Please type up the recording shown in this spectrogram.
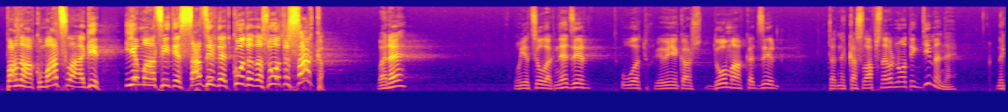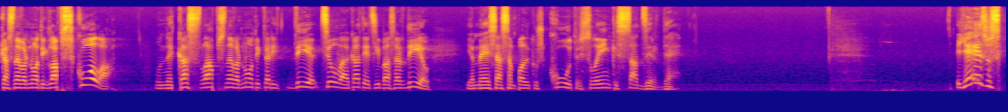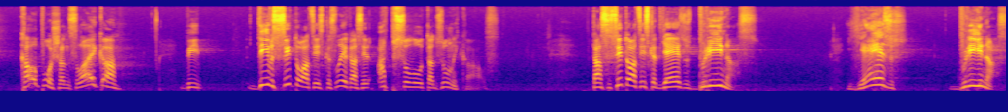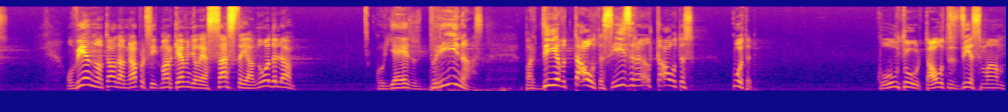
panākuma atslēga ir iemācīties sadzirdēt, ko tas otrs saka. Vai ne? Un, ja cilvēki nedzird otru, ja viņi vienkārši domā, ka dzird, tad nekas labs nevar notikt ģimenei. nekas nevar notikt labs skolā, un nekas labs nevar notikt arī die, cilvēku attiecībās ar Dievu, ja mēs esam palikuši kūtri, slinki sadzirdēt. Jēzus kalpošanas laikā bija divas situācijas, kas liekas, ir absolūti unikālas. Tās ir situācijas, kad Jēzus brīnās. Jēzus brīnās. Un viena no tādām ir aprakstīta Marka Evanģelijā, 6. nodaļā, kur Jēzus brīnās par Dieva tautas, Izraēla tautas, ko tad? Kultūru, tautas dziesmām,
